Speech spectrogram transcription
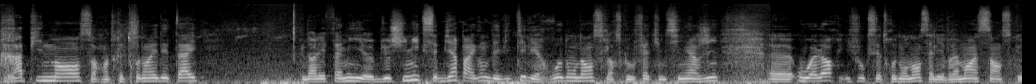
Rapidement, sans rentrer trop dans les détails, dans les familles biochimiques, c'est bien par exemple d'éviter les redondances lorsque vous faites une synergie, ou alors il faut que cette redondance ait vraiment un sens. Que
